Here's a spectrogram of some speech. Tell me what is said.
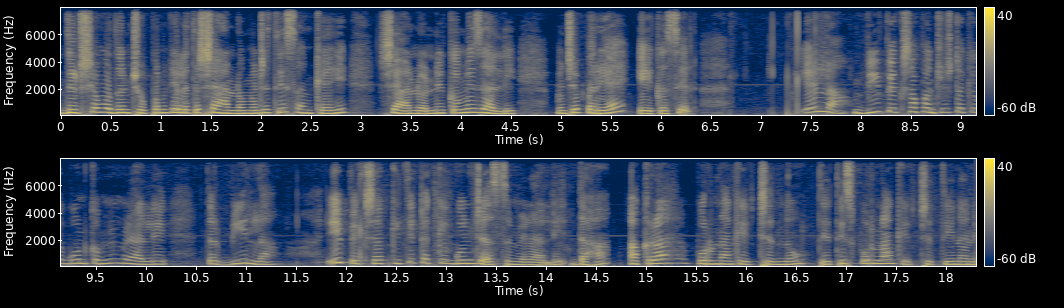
दीडशेमधून चोपन्न केले तर शहाण्णव म्हणजे ती संख्या ही शहाण्णवने कमी झाली. म्हणजे पर्याय एक असेल. एला बीपेक्षा पंचवीस टक्के गुण कमी मिळाले तर बीला एपेक्षा किती टक्के गुण जास्त मिळाले? दहा अकरा पूर्णांक एकशे नऊ तेहतीस पूर्णांक एकशे तीन आणि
